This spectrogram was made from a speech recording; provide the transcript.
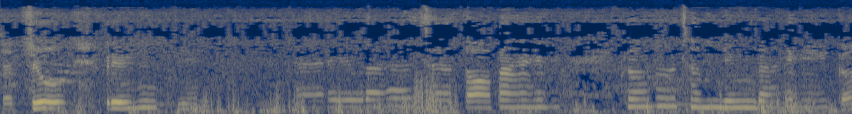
จะถูกหรือผิดแค่ได้รักเธอต่อไป เพราะทำอย่างไรก็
